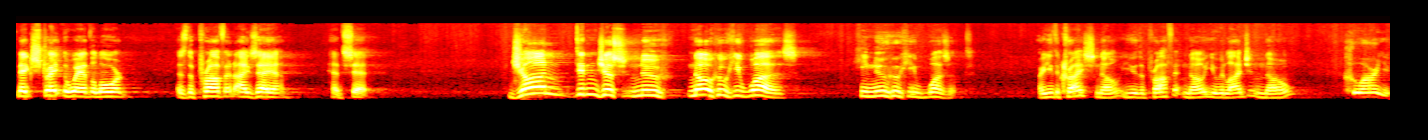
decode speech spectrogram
Make straight the way of the Lord, as the prophet Isaiah had said. John didn't just knew, know who he was, he knew who he wasn't. Are you the Christ? No. You the prophet? No. You Elijah? No. Who are you?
